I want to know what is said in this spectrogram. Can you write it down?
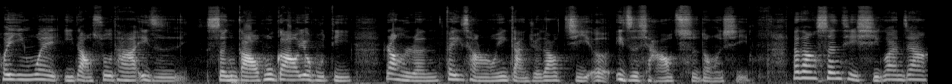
会因为胰岛素它一直升高，忽高又忽低，让人非常容易感觉到饥饿，一直想要吃东西。那当身体习惯这样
